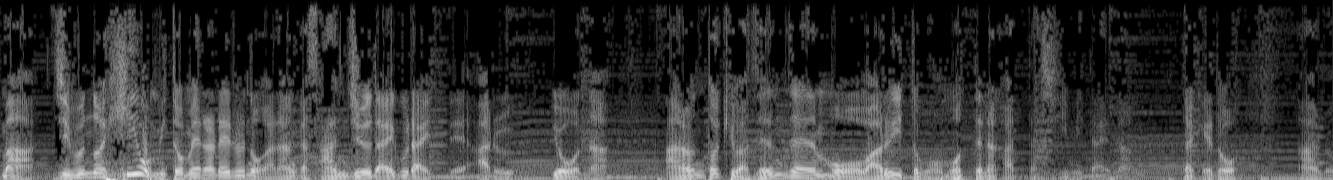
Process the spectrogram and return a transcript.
まあ自分の非を認められるのがなんか30代ぐらいってあるような、あの時は全然もう悪いとも思ってなかったし、みたいな。だけど、あの、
